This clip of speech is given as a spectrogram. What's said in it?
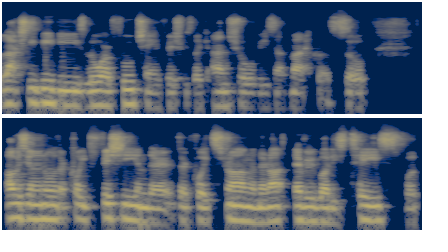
will actually be these lower food chain fisheries like anchovies and mackerel. So obviously I know they're quite fishy and they're they're quite strong and they're not everybody's taste, but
